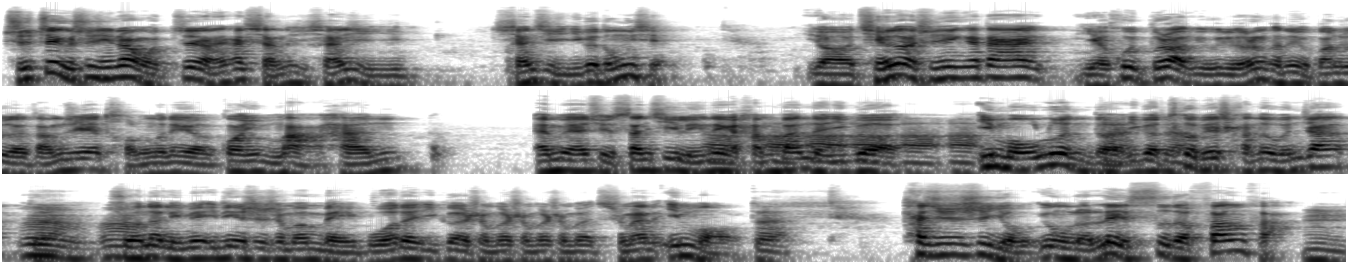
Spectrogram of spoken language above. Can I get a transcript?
其实这个事情让我这两天还想起想起一想起一个东西，呃，前一段时间应该大家也会不知道有有人可能有关注的，咱们之前讨论过那个关于马航 M H 三七零那个航班的一个阴谋论的对对一个特别长的文章，嗯，嗯。说那里面一定是什么美国的一个什么什么什么什么样的阴谋，对，它其实是有用了类似的方法嗯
